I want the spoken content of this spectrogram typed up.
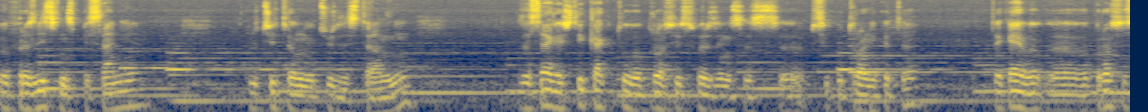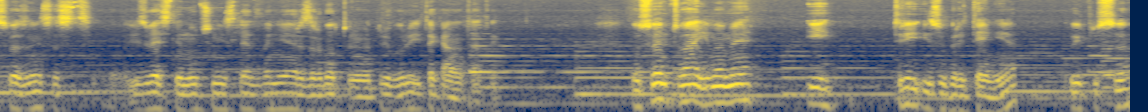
в различни списания, включително и чуждестранни, засягащи както въпроси свързани с психотрониката, така и въпроси свързани с известни научни изследвания, разработване на прибори и така нататък. Освен това имаме и три изобретения, които са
